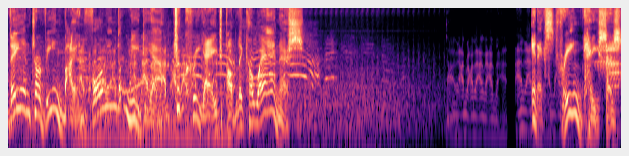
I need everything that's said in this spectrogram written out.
they intervene by informing the media to create public awareness. In extreme cases,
